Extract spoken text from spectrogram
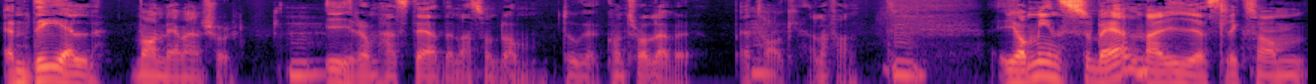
en del vanliga människor, mm. i de här städerna som de tog kontroll över ett mm. tag i alla fall. Mm. Jag minns så väl när IS liksom...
